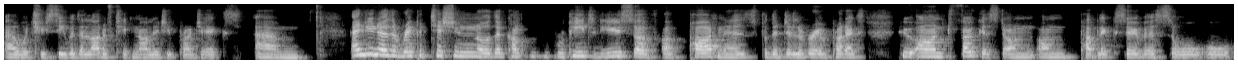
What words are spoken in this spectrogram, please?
uh, which you see with a lot of technology projects. Um, and, you know, the repetition or the repeated use of, of partners for the delivery of products who aren't focused on, on public service or, or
